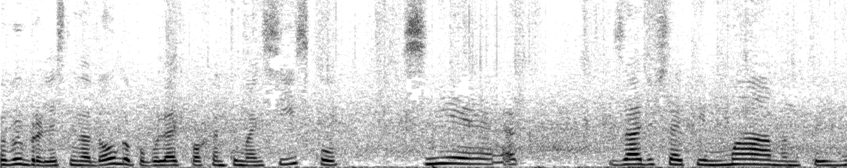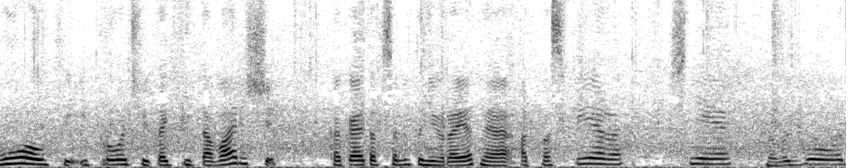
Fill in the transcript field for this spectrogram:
Выбрались ненадолго погулять по Ханты-Мансийску. Снег, сзади всякие мамонты, волки и прочие такие товарищи. Какая-то абсолютно невероятная атмосфера, снег, Новый год.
